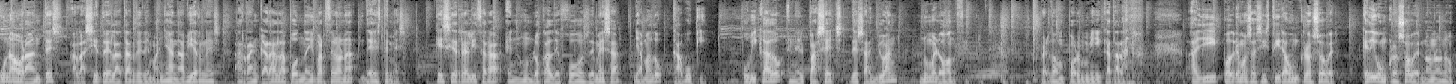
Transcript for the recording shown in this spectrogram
Una hora antes, a las 7 de la tarde de mañana viernes, arrancará la Podnight Barcelona de este mes, que se realizará en un local de juegos de mesa llamado Kabuki, ubicado en el Passage de San Juan número 11. Perdón por mi catalán. Allí podremos asistir a un crossover. ¿Qué digo un crossover? No, no, no.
